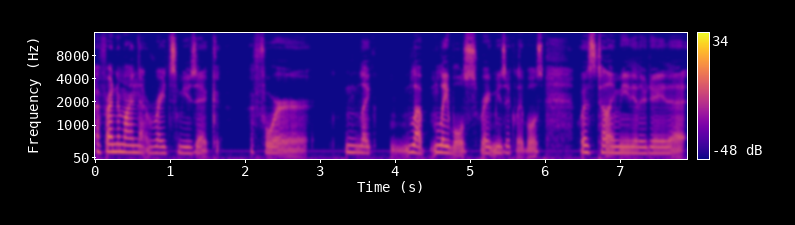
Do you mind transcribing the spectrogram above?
a friend of mine that writes music for like labels, right? Music labels was telling me the other day that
